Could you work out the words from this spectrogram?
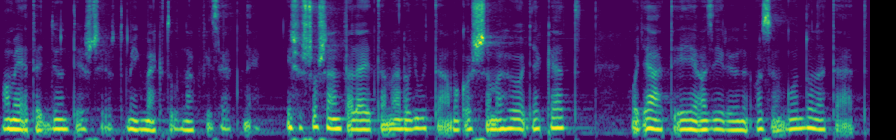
amelyet egy döntésért még meg tudnak fizetni. És sosem felejtem el, hogy úgy támogassam a hölgyeket, hogy átélje az írőnő az ön gondolatát,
